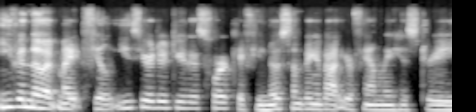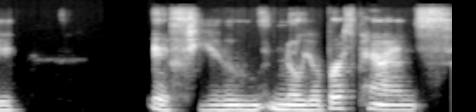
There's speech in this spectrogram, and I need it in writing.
even though it might feel easier to do this work, if you know something about your family history, if you know your birth parents,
